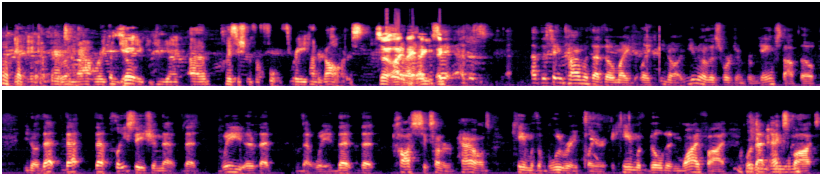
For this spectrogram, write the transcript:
and- and compared to now where you can So- get you can get a PlayStation for $300. So Right, I, I, like I, you say, I just- at the same time with that though, Mike, like you know, you know this working from GameStop though. You know that that that PlayStation that that weighed or that that weighed that that cost six hundred pounds came with a Blu-ray player. It came with built-in Wi-Fi. Or that Xbox,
